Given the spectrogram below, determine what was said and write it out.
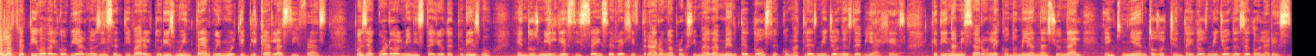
El objetivo del gobierno es incentivar el turismo interno y multiplicar las cifras, pues de acuerdo al Ministerio de Turismo, en 2016 se registraron aproximadamente 12,3 millones de viajes, que dinamizaron la economía nacional en 582 millones de dólares.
